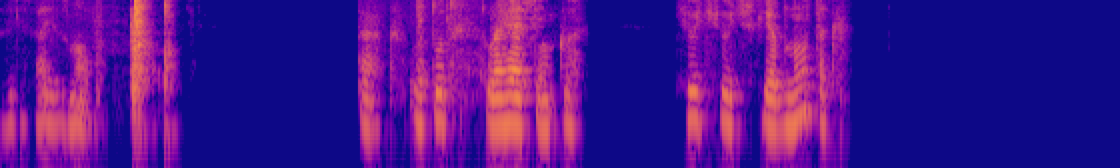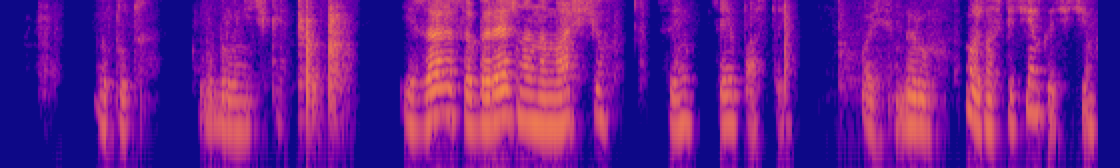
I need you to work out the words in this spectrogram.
Зрізаю знову. Так, отут легесенько. Чуть-чуть шкрябну так. Отут коло брунічки. І зараз обережно намащу цим, цією пастою. Ось беру, можна з печінкою чи чим.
